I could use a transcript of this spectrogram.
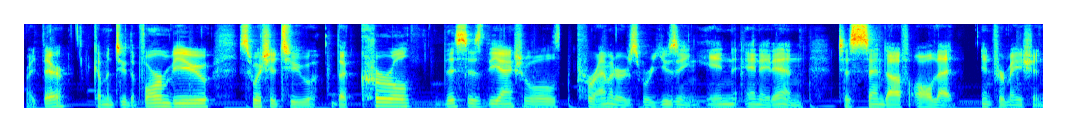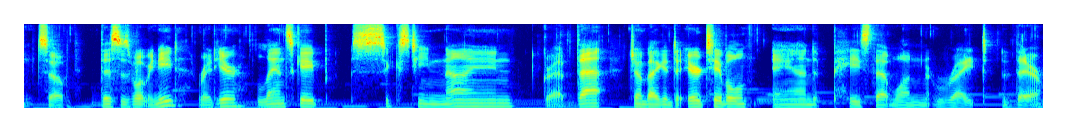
right there. Come into the form view, switch it to the curl this is the actual parameters we're using in N8N to send off all that information. So this is what we need right here. Landscape 16.9, grab that, jump back into Airtable and paste that one right there.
